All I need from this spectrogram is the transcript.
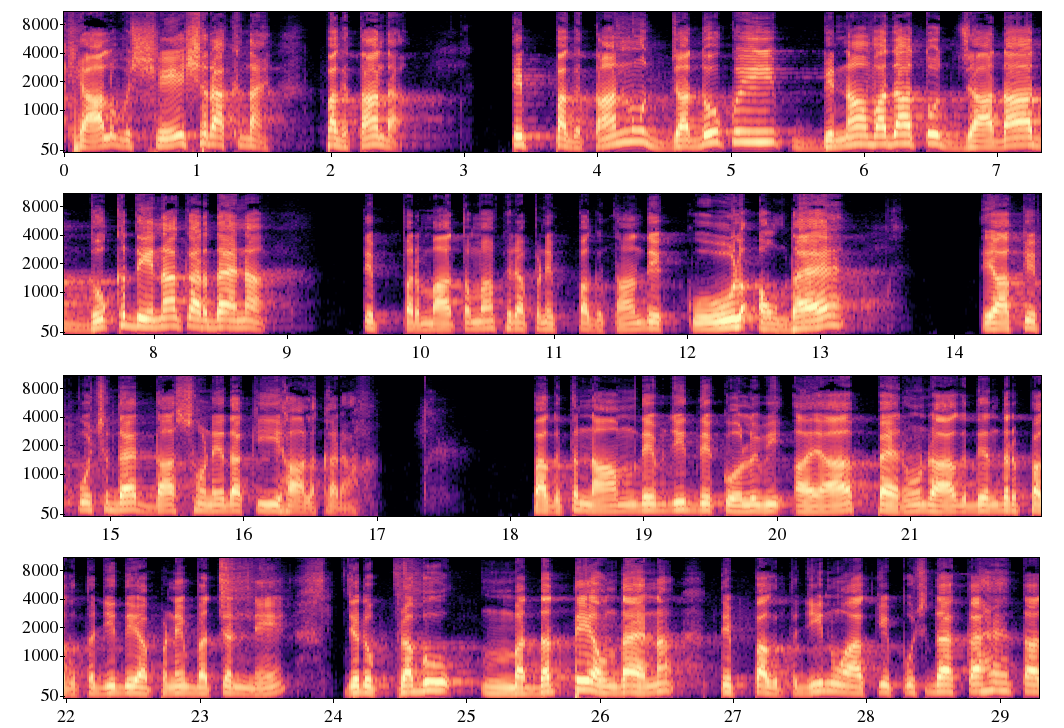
ਖਿਆਲ ਵਿਸ਼ੇਸ਼ ਰੱਖਦਾ ਹੈ ਭਗਤਾਂ ਦਾ। ਤੇ ਭਗਤਾਂ ਨੂੰ ਜਦੋਂ ਕੋਈ ਬਿਨਾਂ ਵਜ੍ਹਾ ਤੋਂ ਜ਼ਿਆਦਾ ਦੁੱਖ ਦੇਣਾ ਕਰਦਾ ਹੈ ਨਾ, ਤੇ ਪਰਮਾਤਮਾ ਫਿਰ ਆਪਣੇ ਭਗਤਾਂ ਦੇ ਕੋਲ ਆਉਂਦਾ ਹੈ। ਤੇ ਆ ਕੇ ਪੁੱਛਦਾ ਹੈ, ਹੋਣੇ ਦਾ ਕੀ ਹਾਲ ਕਰਾਂ? ਭਗਤ ਨਾਮਦੇਵ ਜੀ ਦੇ ਕੋਲ ਵੀ ਆਇਆ ਭੈਰੋਂ ਰਾਗ ਦੇ ਅੰਦਰ ਭਗਤ ਜੀ ਦੇ ਆਪਣੇ ਬਚਨ ਨੇ। ਜਦੋਂ ਪ੍ਰਭੂ ਮਦਦ ਤੇ ਆਉਂਦਾ ਹੈ ਨਾ ਤੇ ਭਗਤ ਜੀ ਨੂੰ ਆ ਕੇ ਪੁੱਛਦਾ ਕਹੇ ਤਾਂ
